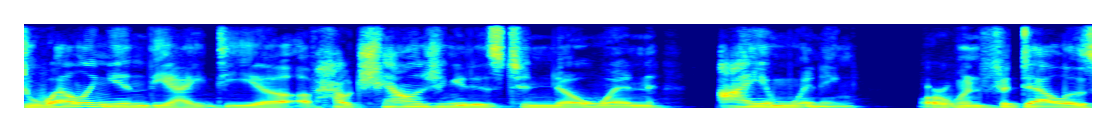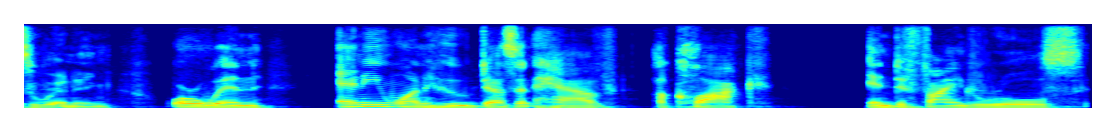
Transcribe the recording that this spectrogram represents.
dwelling in the idea of how challenging it is to know when I am winning or when Fidel is winning or when anyone who doesn't have a clock and defined rules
